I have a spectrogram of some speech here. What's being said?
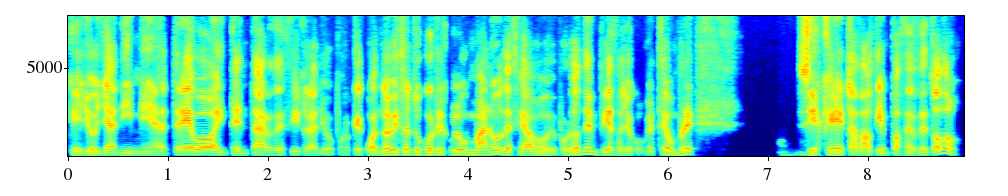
que yo ya ni me atrevo a intentar decirla yo, porque cuando he visto tu currículum, Manu, decía, ¿por dónde empiezo yo con este hombre? Si es que te ha dado tiempo a hacer de todo.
